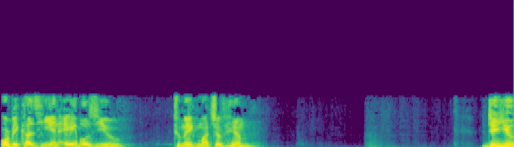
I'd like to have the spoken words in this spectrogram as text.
or because He enables you to make much of Him? Do you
